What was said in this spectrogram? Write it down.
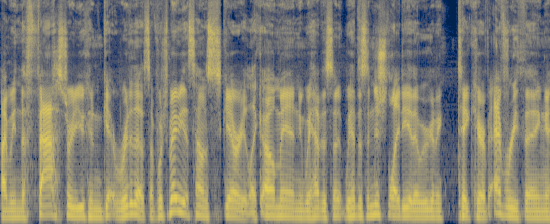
I mean, the faster you can get rid of that stuff. Which maybe it sounds scary, like oh man, we have this we had this initial idea that we were going to take care of everything,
